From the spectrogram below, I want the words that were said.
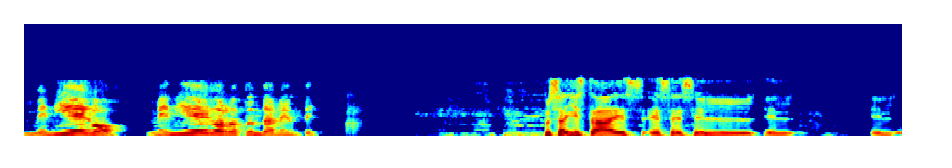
Me niego, me niego rotundamente. Pues ahí está, es, ese es el, el, el,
